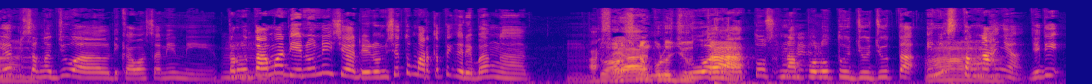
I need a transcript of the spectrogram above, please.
dia bisa ngejual di kawasan ini. Terutama di Indonesia. Di Indonesia tuh marketnya gede banget. Hmm, ASEAN. 260 juta. 267 juta. Ini Ah. setengahnya. Jadi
